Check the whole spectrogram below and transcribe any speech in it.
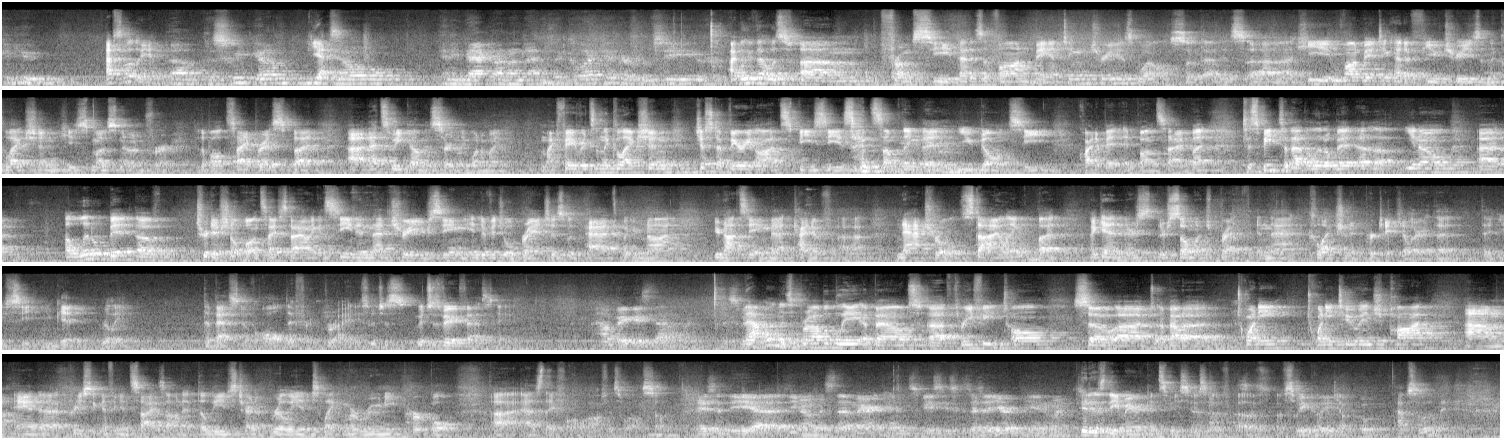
Can you, Absolutely. uh, the sweet gum? Yes. You know any background on that? Is it collected or from seed? Or? I believe that was um, from seed. That is a Vaughn Banting tree as well. So that is, uh, he, Vaughn Banting had a few trees in the collection. He's most known for, for the bald cypress, but uh, that sweet gum is certainly one of my my favorites in the collection. Just a very odd species and something that you don't see quite a bit in bonsai. But to speak to that a little bit, uh, you know, uh, a little bit of traditional bonsai styling is seen in that tree. You're seeing individual branches with pads, but you're not you're not seeing that kind of uh, natural styling. But again, there's there's so much breadth in that collection in particular that that you see you get really the best of all different varieties, which is which is very fascinating. How big is that one? That one is probably about uh, three feet tall, so uh, about a 20, 22 inch pot, um, and a pretty significant size on it. The leaves turn a brilliant, like maroony purple uh, as they fall off as well. So Is it the, uh, do you know if it's the American species? Because there's a European one. it is the American species of, of, of sweet Sweetly, Yep. cool. Absolutely.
